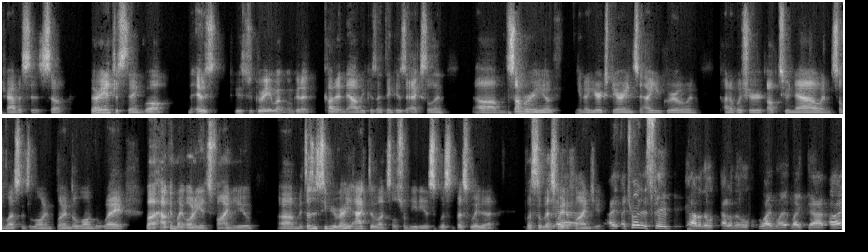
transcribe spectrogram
Travis is. So very interesting. Well, it was it was great. I'm going to cut it now because I think is excellent um, summary of you know your experience and how you grew and kind of what you're up to now and some lessons learned learned along the way. But how can my audience find you? Um, it doesn't seem you're very active on social media. So what's the best way to what's the best way to find you? I, I try to stay out of the out of the limelight like that. I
